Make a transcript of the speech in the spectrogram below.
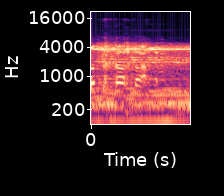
Ha, ha, ha, ha.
